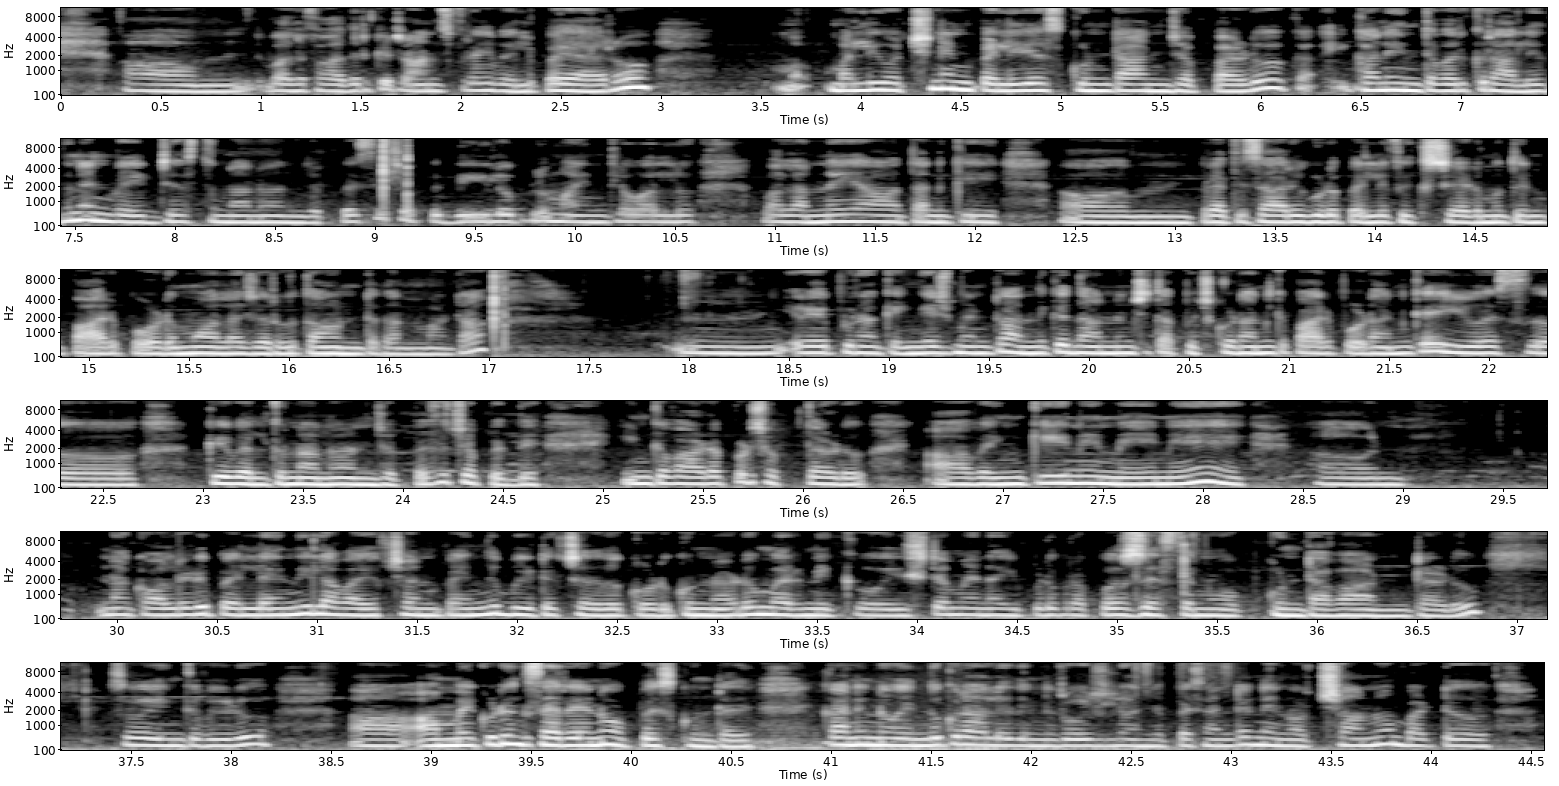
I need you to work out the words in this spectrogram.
వాళ్ళ ఫాదర్కి ట్రాన్స్ఫర్ అయ్యి వెళ్ళిపోయారు. మళ్ళీ వచ్చి నేను పెళ్ళి చేసుకుంటా అని చెప్పాడు. కానీ ఇంతవరకు రాలేదు. నేను వెయిట్ చేస్తున్నాను అని చెప్పేసి చెప్పింది ఈ లోపల మా ఇంట్లో వాళ్ళు వాళ్ళ అన్నయ్య తనకి ప్రతిసారి కూడా పెళ్ళి ఫిక్స్ చేయడము తిని పారిపోవడము అలా జరుగుతూ ఉంటుంది అనమాట రేపు నాకు ఎంగేజ్మెంట్ అందుకే దాని నుంచి తప్పించుకోవడానికి పారిపోవడానికే యూఎస్కి వెళ్తున్నాను అని చెప్పేసి చెప్పిద్ది. ఇంకా వాడప్పుడు చెప్తాడు ఆ వెంకీని నేనే నాకు ఆల్రెడీ పెళ్ళైంది ఇలా వైఫ్ చనిపోయింది బీటెక్ చదివే కొడుకున్నాడు మరి నీకు ఇష్టమైన ఇప్పుడు ప్రపోజ్ చేస్తే నువ్వు ఒప్పుకుంటావా? అంటాడు. సో ఇంక వీడు ఆ అమ్మాయి కూడా ఇంక సరే అని ఒప్పేసుకుంటుంది. కానీ నువ్వు ఎందుకు రాలేదు ఇన్ని రోజులు అని చెప్పేసి అంటే నేను వచ్చాను బట్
